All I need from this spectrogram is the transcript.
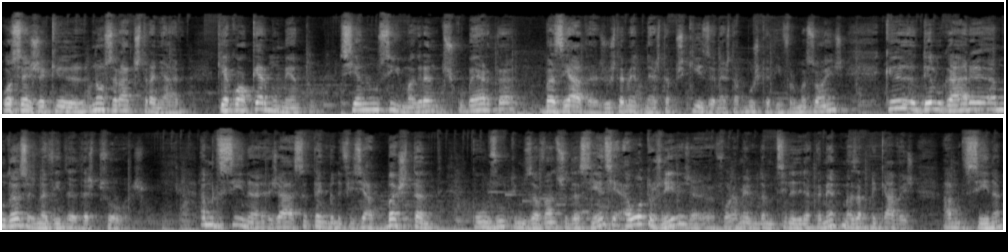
Ou seja, que não será de estranhar que a qualquer momento se anuncie uma grande descoberta baseada justamente nesta pesquisa, nesta busca de informações, que dê lugar a mudanças na vida das pessoas. A medicina já se tem beneficiado bastante com os últimos avanços da ciência, a outros níveis, fora mesmo da medicina diretamente, mas aplicáveis à medicina.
